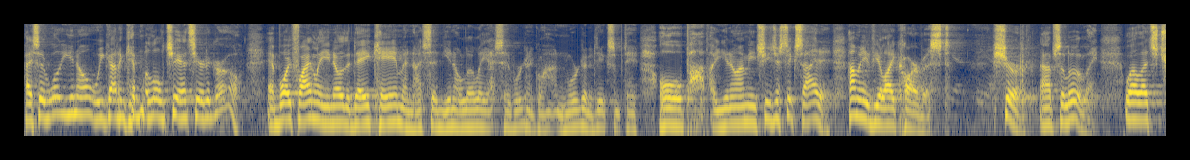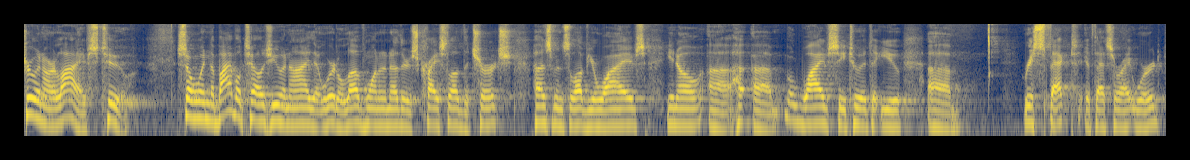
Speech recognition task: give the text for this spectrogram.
I said, well, you know, we got to give them a little chance here to grow. And boy, finally, you know, the day came and I said, you know, Lily, I said, we're going to go out and we're going to dig some potatoes. Oh, Papa, you know, I mean, she's just excited. How many of you like harvest? Sure, absolutely. Well, that's true in our lives too. So when the Bible tells you and I that we're to love one another as Christ loved the church, husbands love your wives, you know, uh, uh, wives see to it that you. Um, respect, if that's the right word.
